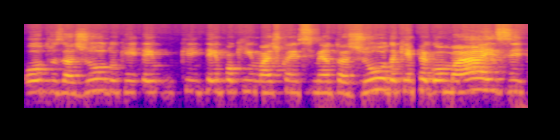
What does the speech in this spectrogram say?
outros ajudam, quem tem, quem tem um pouquinho mais de conhecimento ajuda, quem pegou mais, e,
